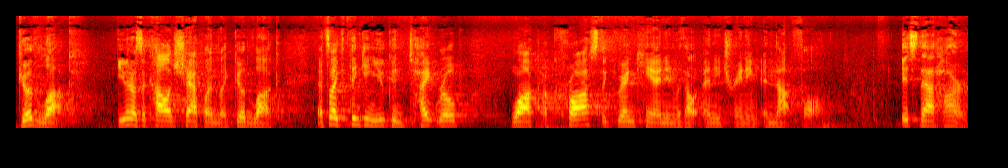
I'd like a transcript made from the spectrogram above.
Good luck. Even as a college chaplain, like good luck. It's like thinking you can tightrope walk across the Grand Canyon without any training and not fall. It's that hard.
